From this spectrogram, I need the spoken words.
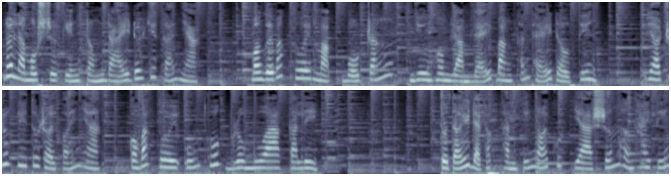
Đó là một sự kiện trọng đại đối với cả nhà. Mọi người bắt tôi mặc bộ trắng như hôm làm lễ băng thánh thể đầu tiên. Và trước khi tôi rời khỏi nhà, còn bắt tôi uống thuốc Bromua Kali. Tôi tới đài phát thanh tiếng nói quốc gia sớm hơn 2 tiếng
